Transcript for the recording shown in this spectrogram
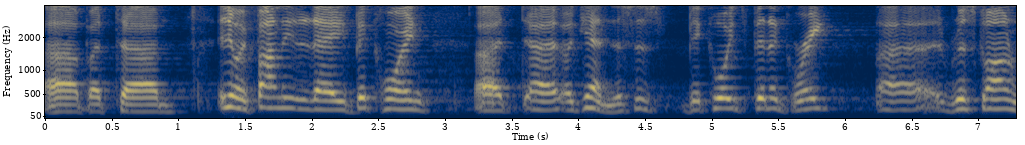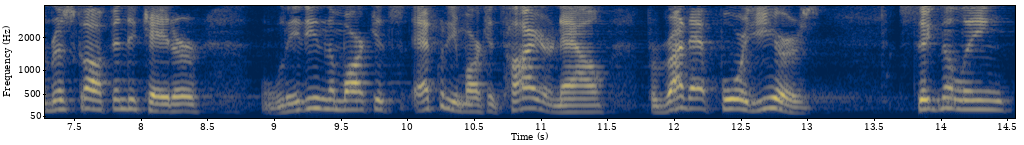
Uh, but um, anyway, finally today, Bitcoin uh, uh, again, this is Bitcoin's been a great uh, risk on, risk off indicator, leading the markets, equity markets higher now for right at four years, signaling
